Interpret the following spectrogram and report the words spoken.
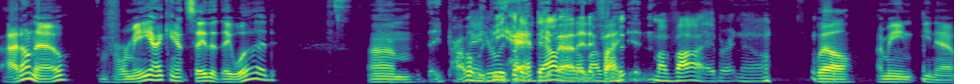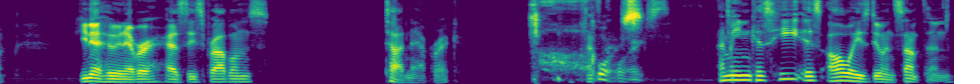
I don't know. For me, I can't say that they would. Um, They'd probably you're be really happy down about it my if I didn't. My vibe right now. well, I mean, you know, you know who never has these problems? Todd Nabrick. Of course. I mean, because he is always doing something.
